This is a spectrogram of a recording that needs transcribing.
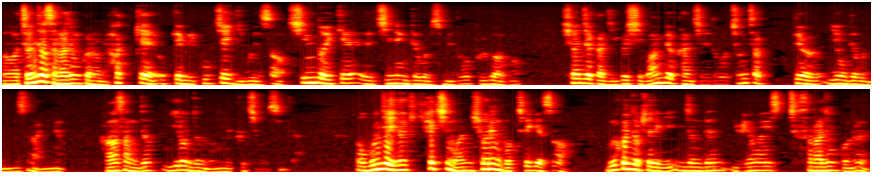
어, 전자선화증권은 학계, 업계 및 국제기구에서 심도 있게 진행되고 있음에도 불구하고 현재까지 이것이 완벽한 제도로 정착 되어 이용되고 있는 것은 아니며 가상적 이론적 논의에 그치고 있습니다. 어, 문제의 핵심은 현행 법 체계에서 물권적 세력이 인정된 유형의 선화증권을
